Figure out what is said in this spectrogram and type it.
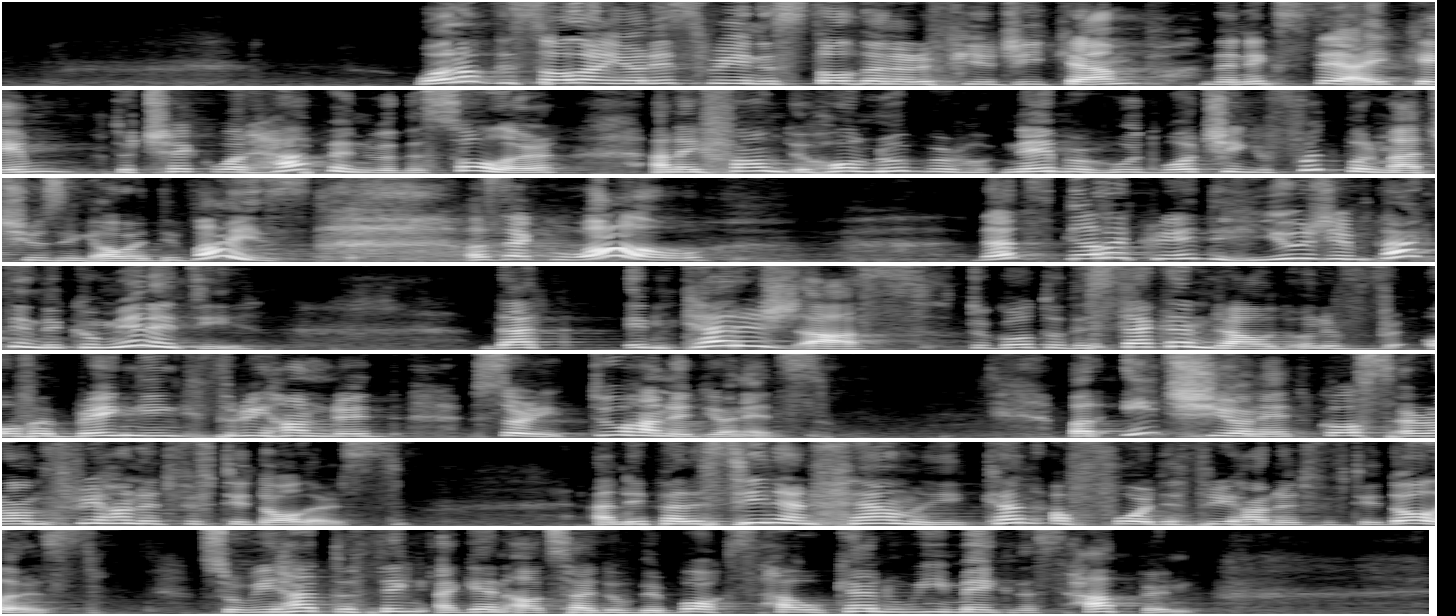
One of the solar units we installed in a refugee camp, the next day I came to check what happened with the solar, and I found the whole neighborhood watching a football match using our device. I was like, wow, that's gonna create a huge impact in the community that encouraged us to go to the second round of bringing 300, sorry, 200 units. But each unit costs around $350. And the Palestinian family can't afford the $350. So we had to think again outside of the box. How can we make this happen?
